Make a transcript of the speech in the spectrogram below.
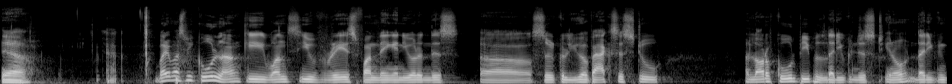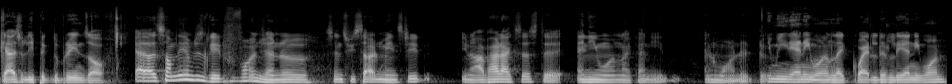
yeah Yeah. but it must be cool now कि once you've raised funding and you're in this uh, circle you have access to a lot of cool people that you can just you know that you can casually pick the brains off. Yeah, that's something I'm just grateful for in general. Since we started Main Street, you know, I've had access to anyone like I need and wanted to. you mean anyone like quite literally anyone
